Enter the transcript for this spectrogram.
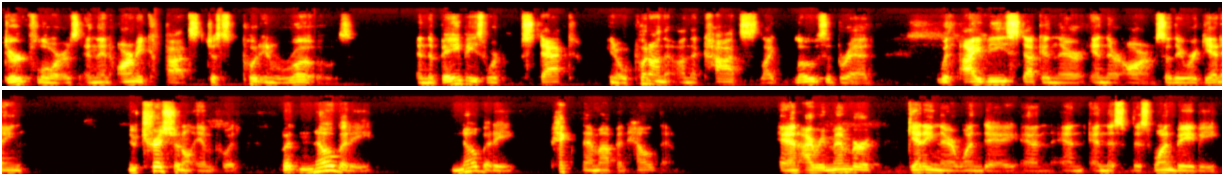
dirt floors, and then army cots just put in rows, and the babies were stacked, you know, put on the on the cots like loaves of bread, with IVs stuck in their in their arms, so they were getting nutritional input, but nobody, nobody picked them up and held them. And I remember getting there one day and and and this this one baby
